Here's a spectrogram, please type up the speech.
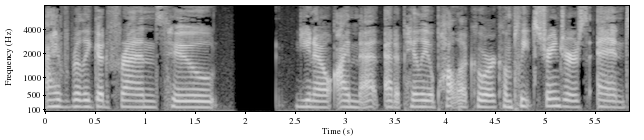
I have really good friends who, you know, I met at a paleo potluck who are complete strangers and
